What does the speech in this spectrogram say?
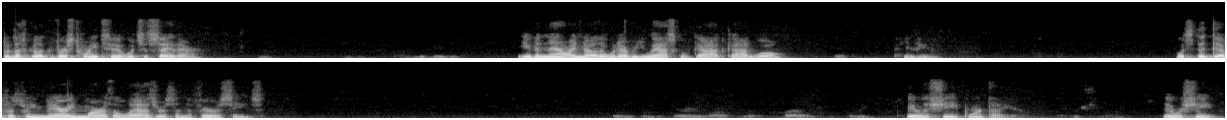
But let's go look at verse 22. What's it say there? Even now, I know that whatever you ask of God, God will give you. What's the difference between Mary, Martha, Lazarus, and the Pharisees? They were the sheep, weren't they? They were sheep.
